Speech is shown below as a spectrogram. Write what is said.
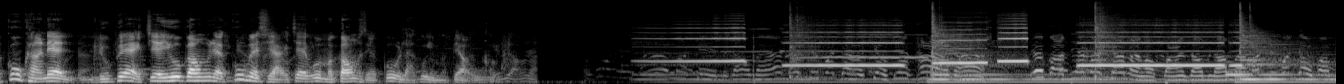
အခုခံတဲ့လူဖက်ကြဲရိုးကောင်းမှုတဲ့ကုမဲ့ဆရာကြဲဖို့မကောင်းဘူးဆိုရင်ကိုယ်လာကိုယ်ရင်မပြောက်ဘူး 这把电话下来了，搬着不了，搬着就要搬不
